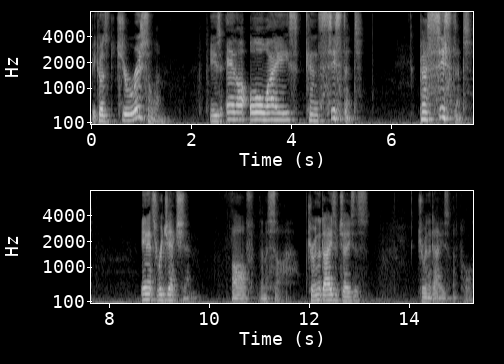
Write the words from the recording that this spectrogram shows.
Because Jerusalem is ever always consistent, persistent in its rejection of the Messiah. True in the days of Jesus, true in the days of Paul.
